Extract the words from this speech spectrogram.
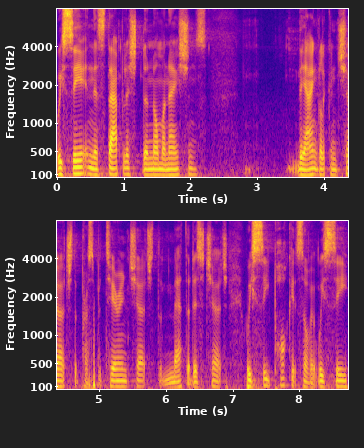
We see it in established denominations the Anglican Church, the Presbyterian Church, the Methodist Church. We see pockets of it. We see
